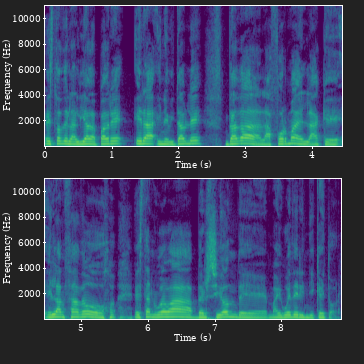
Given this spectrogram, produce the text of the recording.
Esto de la liada padre era inevitable dada la forma en la que he lanzado esta nueva versión de My Weather Indicator.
